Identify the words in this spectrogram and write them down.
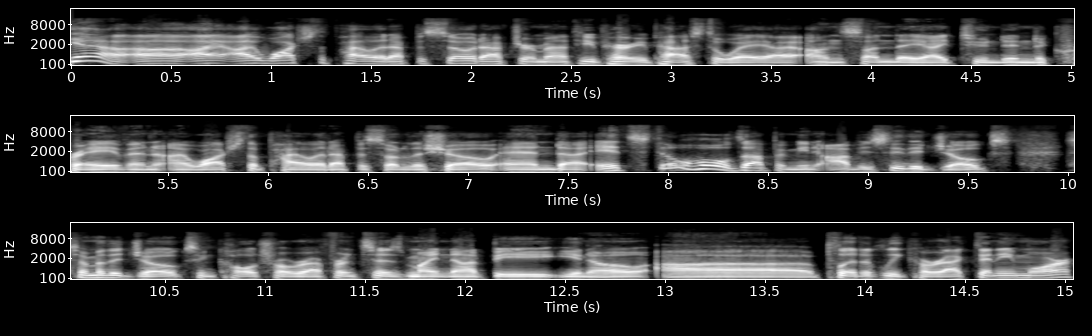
Yeah, uh, I, I watched the pilot episode after Matthew Perry passed away. I, on Sunday, I tuned into Crave and I watched the pilot episode of the show, and uh, it still holds up. I mean, obviously, the jokes, some of the jokes and cultural references might not be, you know, uh, politically correct anymore,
